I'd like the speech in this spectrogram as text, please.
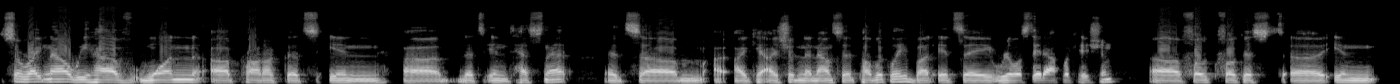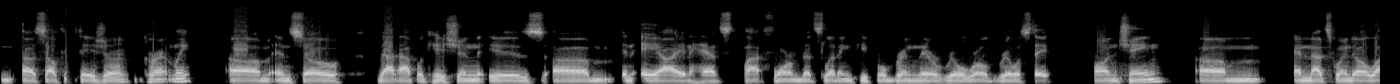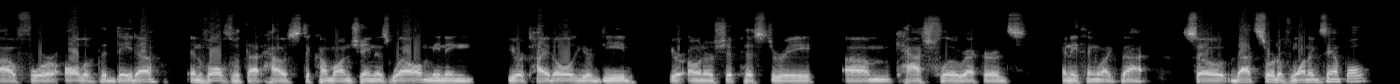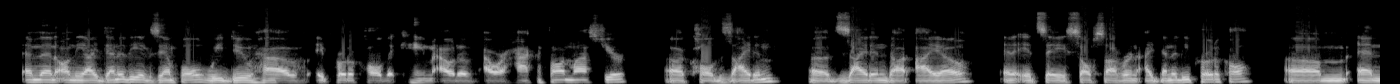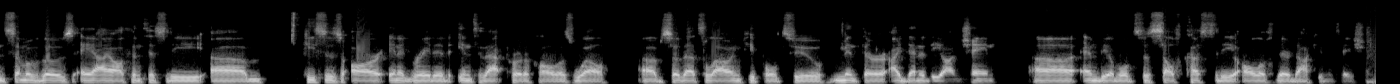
So right now we have one uh, product that's in uh, that's in testnet it's um, I, I, I, shouldn't announce it publicly, but it's a real estate application uh, fo- focused uh, in uh, Southeast Asia currently, um, and so that application is um, an AI enhanced platform that's letting people bring their real world real estate on chain, um, and that's going to allow for all of the data involved with that house to come on chain as well, meaning your title, your deed, your ownership history um, cash flow records, anything like that. So that's sort of one example. And then on the identity example, we do have a protocol that came out of our hackathon last year uh, called Ziden, uh, Ziden.io. And it's a self sovereign identity protocol. Um, and some of those AI authenticity um, pieces are integrated into that protocol as well. Uh, so that's allowing people to mint their identity on chain uh, and be able to self custody all of their documentation.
